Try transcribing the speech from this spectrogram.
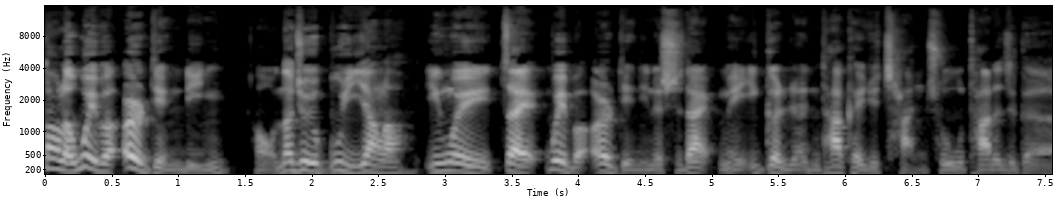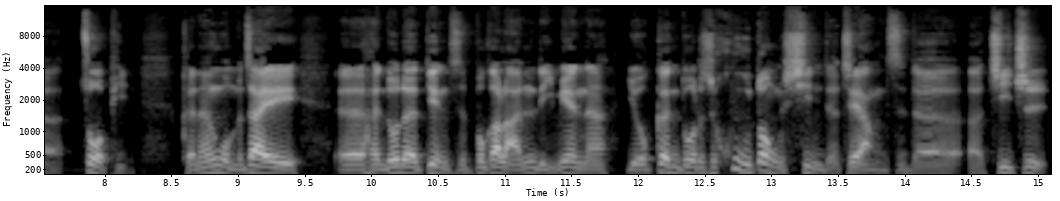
到了 Web 二点零，哦，那就又不一样了。因为在 Web 二点零的时代，每一个人他可以去产出他的这个作品。可能我们在呃很多的电子报告栏里面呢，有更多的是互动性的这样子的呃机制，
